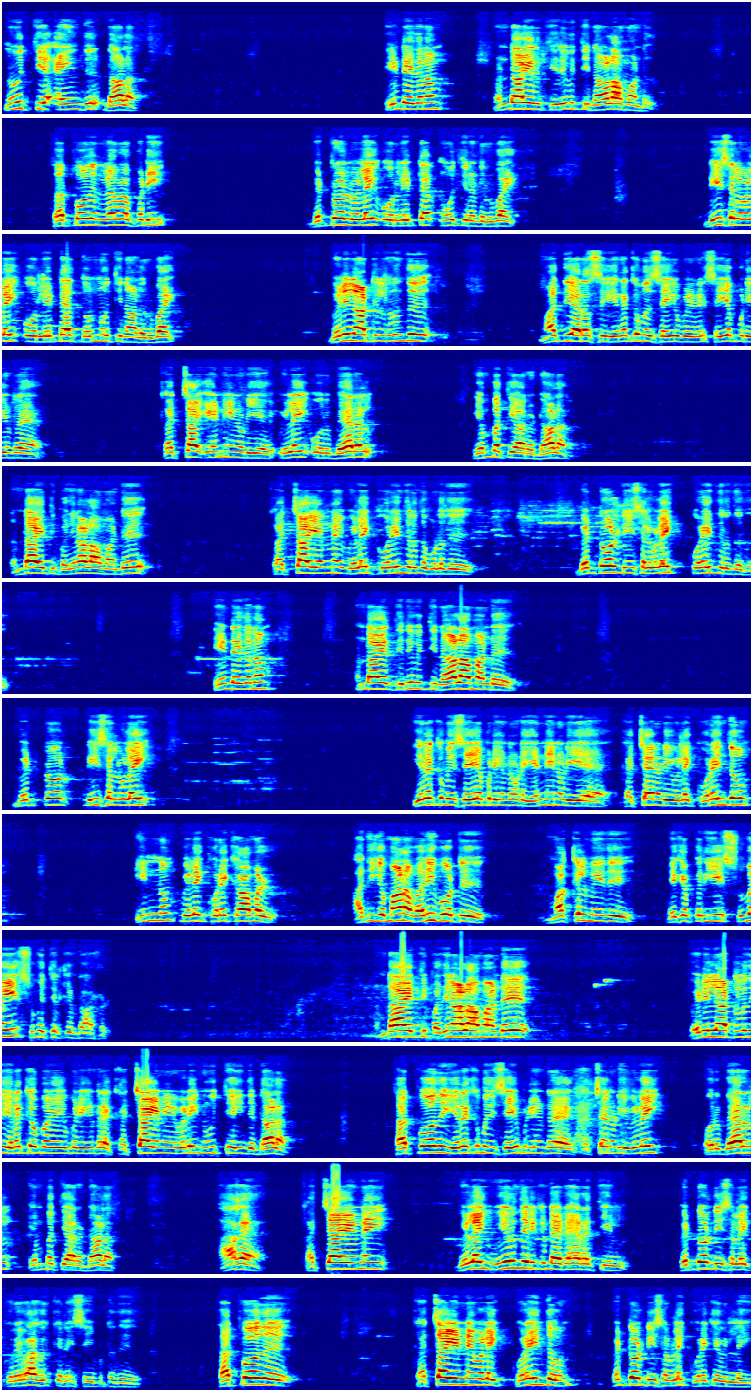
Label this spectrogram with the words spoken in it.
நூற்றி ஐந்து டாலர். இன்றைய தினம் ரெண்டாயிரத்தி இருபத்தி நாலாம் ஆண்டு. தற்போது நிலவரப்படி பெட்ரோல் விலை ஒரு லிட்டர் நூற்றி ரெண்டு ரூபாய். டீசல் விலை ஒரு லிட்டர் தொண்ணூற்றி நாலு ரூபாய். வெளிநாட்டிலிருந்து மத்திய அரசு இறக்குமதி செய்யப்படுகின்ற கச்சா எண்ணெயினுடைய விலை ஒரு பேரல் எண்பத்தி ஆறு டாலர். ரெண்டாயிரத்தி பதினாலாம் ஆண்டு கச்சா எண்ணெய் விலை குறைந்திருந்த பொழுது பெட்ரோல் டீசல் விலை குறைந்திருந்தது. இன்றைய தினம் ரெண்டாயிரத்தி இருபத்தி நாலாம் ஆண்டு பெட்ரோல் டீசல் விலை இறக்குமதி செய்யப்படுகின்ற எண்ணெயினுடைய கச்சா எண்ணெயுடைய விலை குறைந்தும் இன்னும் விலை குறைக்காமல் அதிகமான வரி போட்டு மக்கள் மீது மிகப்பெரிய சுமையை சுமைத்திருக்கின்றார்கள். ரெண்டாயிரத்தி பதினாலாம் ஆண்டு வெளிநாட்டிலிருந்து இறக்கப்படுகின்ற கச்சா எண்ணெயின் விலை நூற்றி ஐந்து டாலர். தற்போது இறக்குமதி செய்யப்படுகின்ற கச்சா விலை ஒரு பேரல் எண்பத்தி ஆறு டாலர். ஆக கச்சா எண்ணெய் விலை உயர்ந்திருக்கின்ற நேரத்தில் பெட்ரோல் டீசலை குறைவாக விற்பனை செய்யப்பட்டது. தற்போது கச்சா எண்ணெய் விலை குறைந்தும் பெட்ரோல் டீசல் விலை குறைக்கவில்லை.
